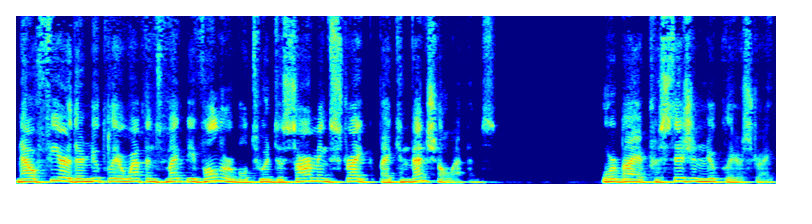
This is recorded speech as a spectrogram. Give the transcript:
now fear their nuclear weapons might be vulnerable to a disarming strike by conventional weapons or by a precision nuclear strike.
